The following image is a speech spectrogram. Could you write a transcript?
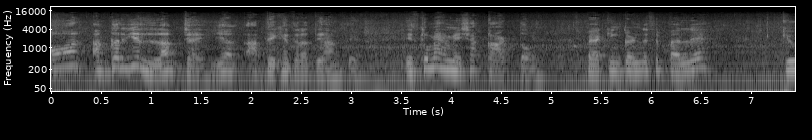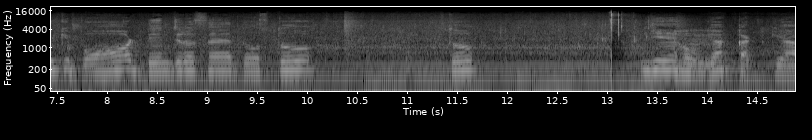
और अगर ये लग जाए ये आप देखें ज़रा ध्यान से। इसको मैं हमेशा काटता हूँ। पैकिंग करने से पहले क्योंकि बहुत डेंजरस है दोस्तों। तो ये हो गया कट गया।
